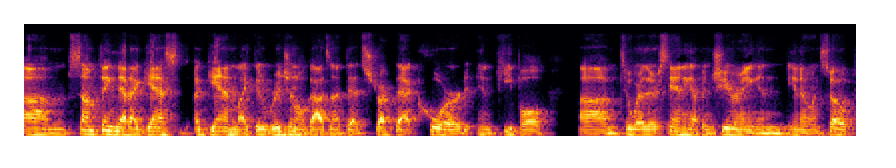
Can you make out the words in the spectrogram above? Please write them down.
um, something that i guess again like the original god's not dead struck that chord in people um, to where they're standing up and cheering and you know and so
